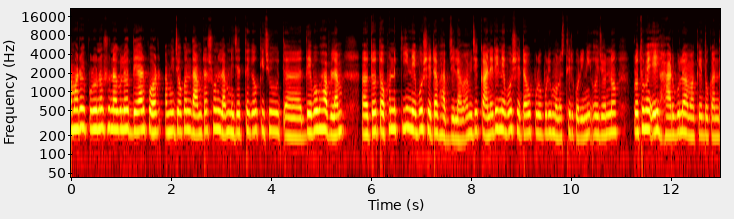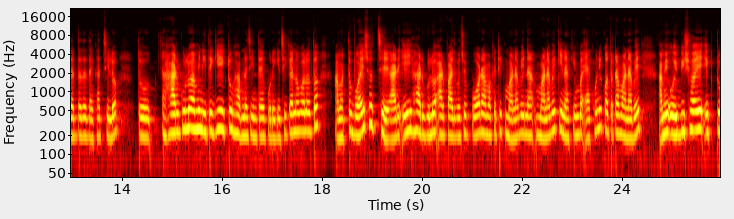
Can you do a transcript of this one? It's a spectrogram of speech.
আমার ওই পুরনো সোনাগুলো দেওয়ার পর আমি যখন দামটা শুনলাম, নিজের থেকেও কিছু দেবো ভাবলাম তো তখন কি নেব সেটা ভাবছিলাম। আমি যে কানেরই নেব সেটাও পুরোপুরি মনস্থির করিনি। ওই জন্য প্রথমে এই হারগুলো আমাকে দোকানদার দাদা দেখাচ্ছিল। তো হারগুলো আমি নিতে গিয়ে একটু ভাবনা চিন্তায় পড়ে গেছি। কেন বলো তো? আমার তো বয়স হচ্ছে আর এই হারগুলো আর পাঁচ বছর পর আমাকে ঠিক মানাবে না, মানাবে কি না কিংবা এখনই কতটা মানাবে? আমি ওই বিষয়ে একটু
